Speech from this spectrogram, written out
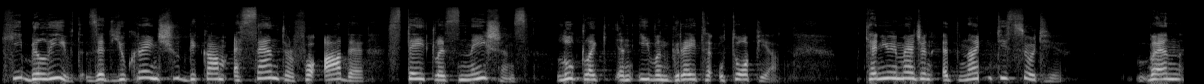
he believed that Ukraine should become a center for other stateless nations, looked like an even greater utopia. Can you imagine at 1930, when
